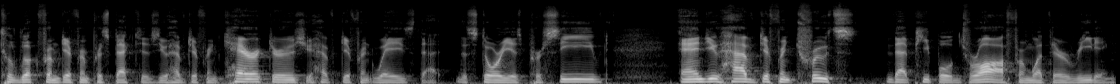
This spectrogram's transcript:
to look from different perspectives. You have different characters, you have different ways that the story is perceived, and you have different truths that people draw from what they're reading.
